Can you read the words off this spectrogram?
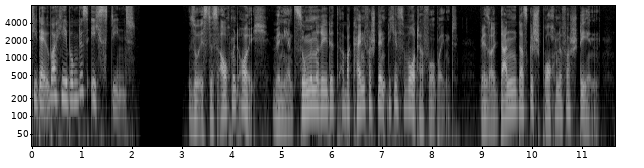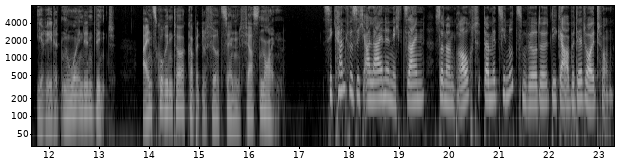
die der Überhebung des Ichs dient. So ist es auch mit euch, wenn ihr in Zungen redet, aber kein verständliches Wort hervorbringt. Wer soll dann das Gesprochene verstehen? Ihr redet nur in den Wind. 1 Korinther Kapitel 14 Vers 9 Sie kann für sich alleine nicht sein, sondern braucht, damit sie nutzen würde, die Gabe der Deutung,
